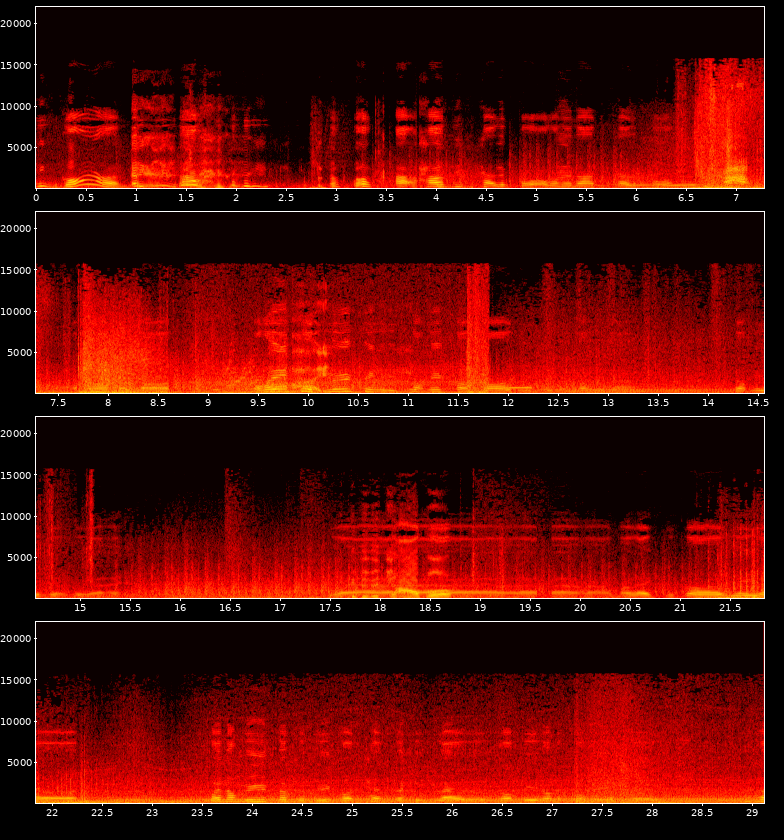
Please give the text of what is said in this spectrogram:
He's gone. how, how did he teleport? I want to know how to teleport. Oh my god. I went into a blue thing and he shot me across blue thing across that. Shot me a bit of a way. This is a chopper. My legs are so weird. Uh, when I move them, they move like 10 seconds later. It's not being on the cover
